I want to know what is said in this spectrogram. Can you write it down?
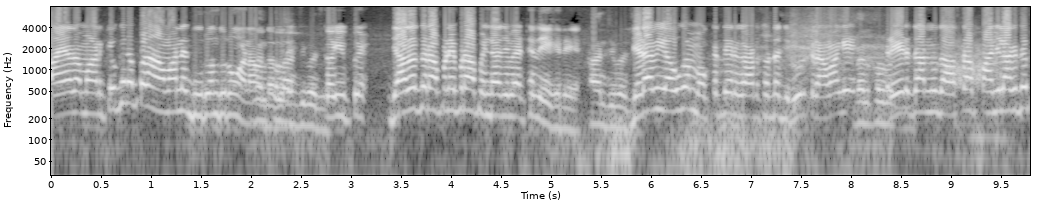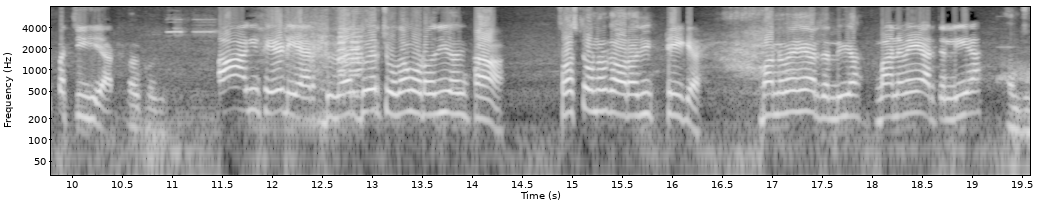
ਆਇਆ ਦਾ ਮਾਨ ਕਿਉਂਕਿ ਨਾ ਭਰਾਵਾਂ ਨੇ ਦੂਰੋਂ ਦੂਰੋਂ ਆਣਾ ਹੁੰਦਾ ਬਿਲਕੁਲ, ਹਾਂਜੀ ਵੀਰੇ। ਭਾਜੀ। ਕਈ ਪਿੰ- ਜ਼ਿਆਦਾਤਰ ਆਪਣੇ ਭਰਾ ਪਿੰਡਾਂ 'ਚ ਬੈਠੇ ਦੇਖ ਰਹੇ ਆ। ਹਾਂਜੀ ਭਾਜੀ। ਜਿਹੜਾ ਵੀ ਆਊਗਾ ਮੌਕੇ ਤੇ ਰਿਗਾਰਡ ਤੁਹਾਡਾ ਜਰੂਰ ਕਰਾਵਾਂਗੇ। ਬਿਲਕੁਲ। ਰੇਟ ਤੁਹਾਨੂੰ ਦੱਸਤਾ 5 ਲੱਖ ਦੇ 25000 ਬਿਲਕੁਲ ਜੀ। ਆ ਆ ਗਈ ਫੇਰ ਡੀਆਰ। ਡਿਜ਼ਾਇਰ 2014 ਮਾਡਲ ਜੀ ਆ ਹਾਂ। ਫਸਟ ਓਨਰ ਕਾਰ ਆ ਜੀ। ਠੀਕ ਹੈ। 92000 ਚੱਲੀ ਆ। 92000 ਚੱਲੀ ਆ। ਹਾਂਜੀ।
